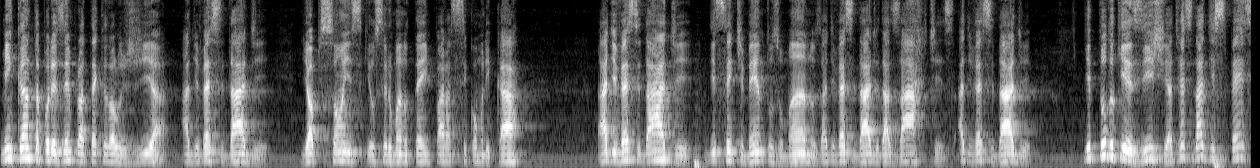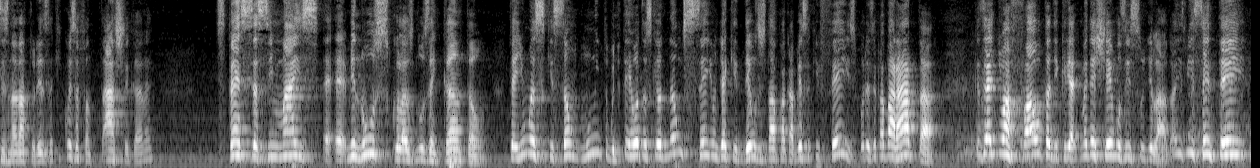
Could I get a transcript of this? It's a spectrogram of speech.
Me encanta, por exemplo, a tecnologia, a diversidade de opções que o ser humano tem para se comunicar a diversidade de sentimentos humanos, a diversidade das artes, a diversidade de tudo que existe, a diversidade de espécies na natureza, que coisa fantástica, né? Espécies assim mais é, é, minúsculas nos encantam. Tem umas que são muito bonitas, tem outras que eu não sei onde é que Deus estava com a cabeça que fez, por exemplo, a barata. Quer dizer, é de uma falta de criatividade, mas deixemos isso de lado. Aí me sentei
